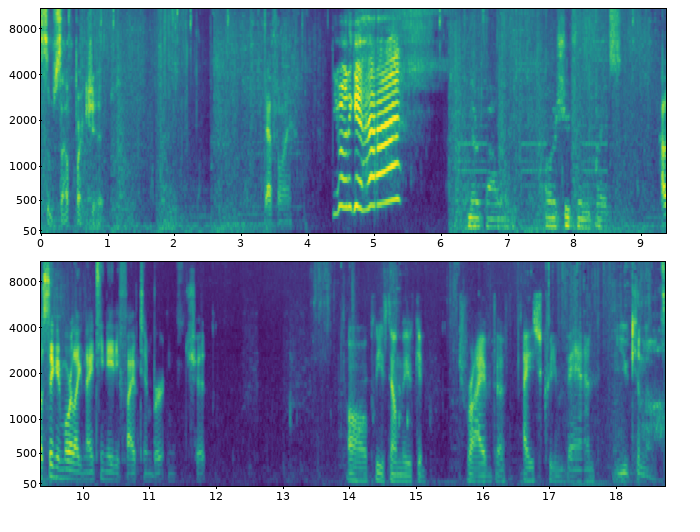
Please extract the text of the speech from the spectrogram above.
some South Park shit. Definitely. You want to get high? No, Tyler. I want to shoot you in the face. I was thinking more like 1985 Tim Burton shit. Oh, please tell me you could drive the ice cream van. You cannot.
